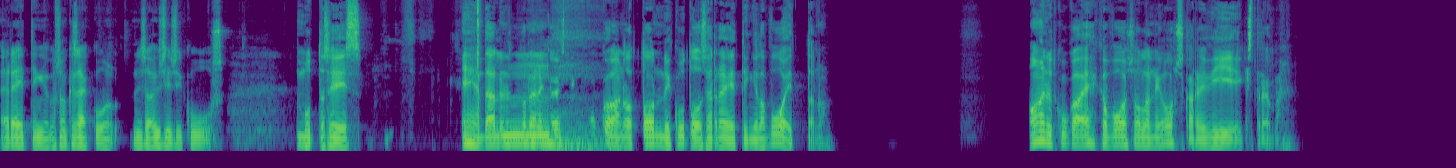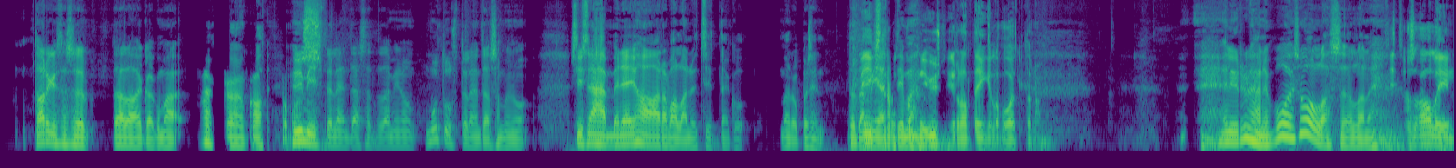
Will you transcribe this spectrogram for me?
reitingi, kun se on kesäkuun, niin se on 996. mutta siis eihän täällä Mm. nyt todennäköisesti kukaan ole tonni kutosen reitingillä voittanut. Ainut kuka ehkä voisi olla, niin Oskari Wikström. Tarkista se tällä aikaa, kun mä Mä käyn katsomassa. hymistelen tässä tätä minun, mutustelen tässä minun, siis nähän menee ihan arvalla nyt sitten, kun mä rupesin tätä on miettimään. tonni ysin ratingilla voittanut. Eli Ryhänen voisi olla sellainen. Sitten se olisi alin,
